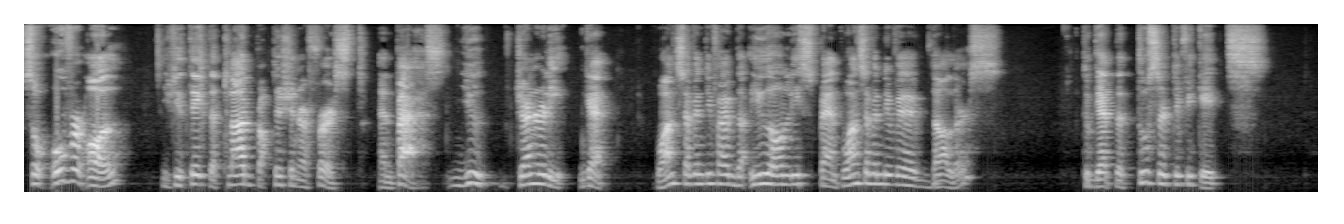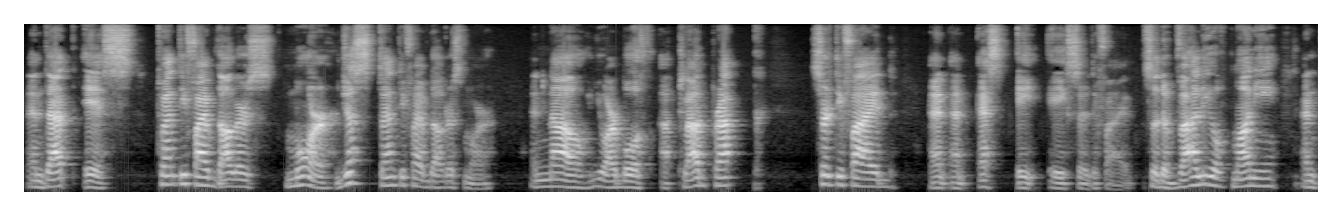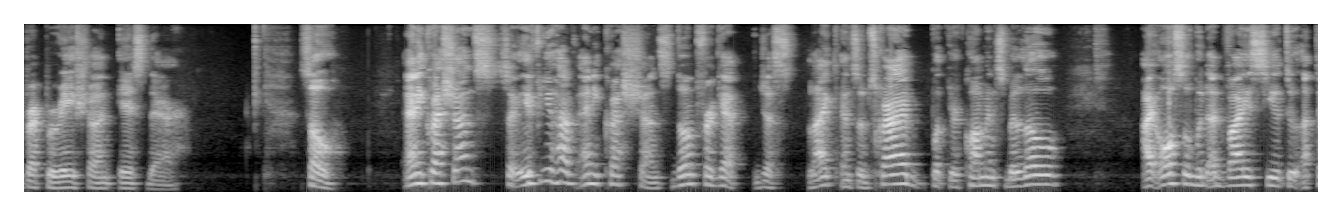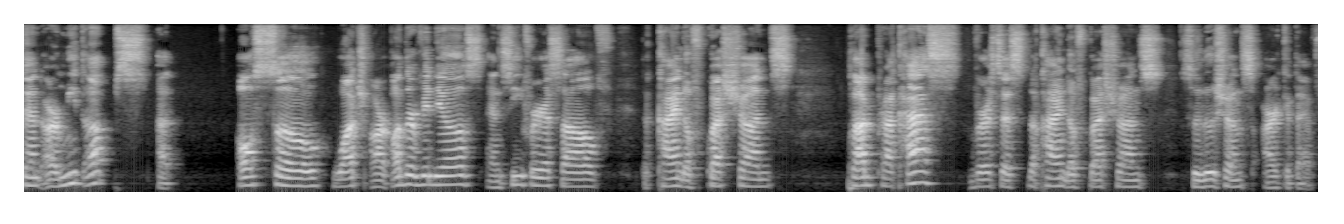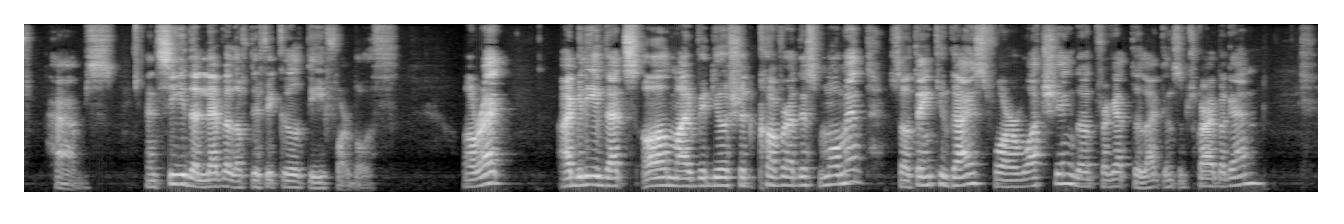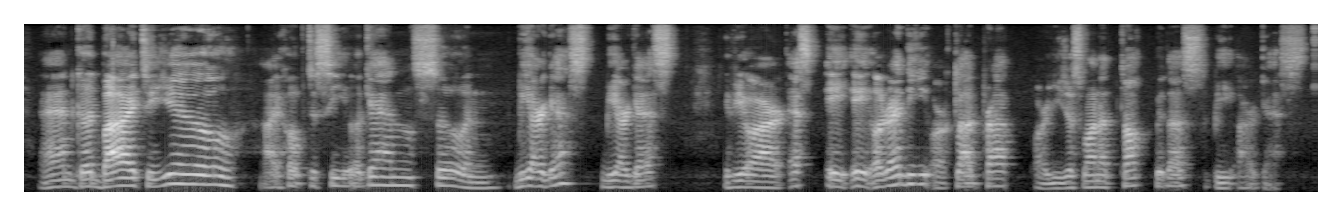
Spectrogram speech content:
So, overall, if you take the cloud practitioner first and pass, you generally get 175 you only spent $175 to get the two certificates and that is $25 more just $25 more and now you are both a cloud prac certified and an SAA certified. So the value of money and preparation is there. So, any questions? So if you have any questions, don't forget just like and subscribe, put your comments below. I also would advise you to attend our meetups, uh, also watch our other videos and see for yourself the kind of questions Cloud CloudPrac has versus the kind of questions Solutions Architect has and see the level of difficulty for both. Alright, I believe that's all my video should cover at this moment. So thank you guys for watching. Don't forget to like and subscribe again. And goodbye to you. I hope to see you again soon. Be our guest. Be our guest. If you are SAA already or CloudPrac or you just want to talk with us, be our guest.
